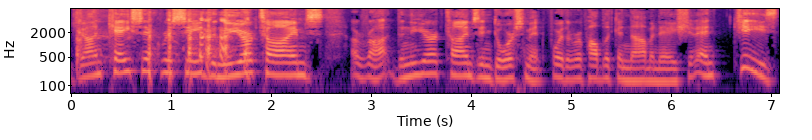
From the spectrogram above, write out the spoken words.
John Kasich received the New York Times uh, the New York Times endorsement for the Republican nomination, and geez,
